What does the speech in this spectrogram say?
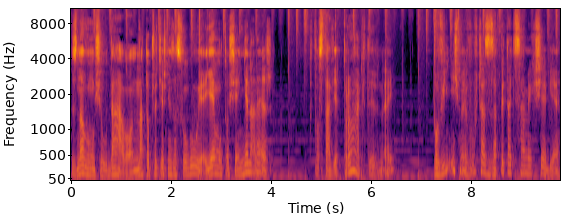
znowu mu się udało, na to przecież nie zasługuje, jemu to się nie należy. W postawie proaktywnej powinniśmy wówczas zapytać samych siebie,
